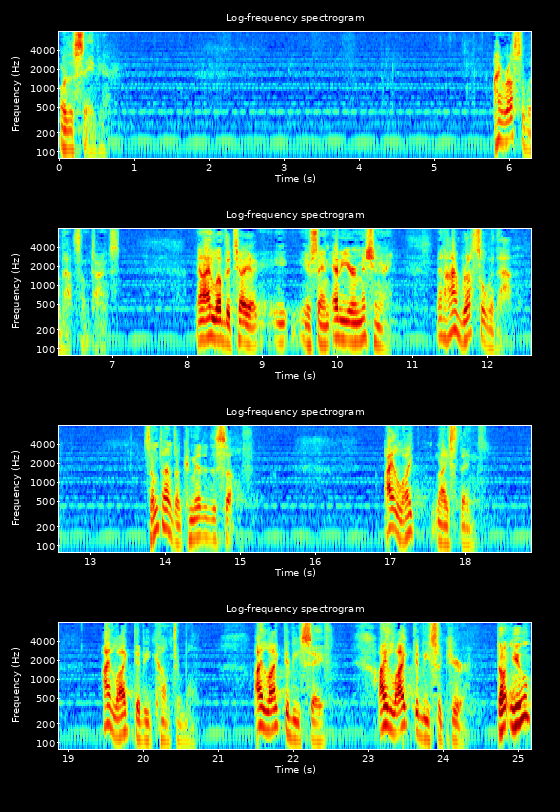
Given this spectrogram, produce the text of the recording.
or the Savior? I wrestle with that sometimes. And I love to tell you, you're saying, Eddie, you're a missionary. Man, I wrestle with that. Sometimes I'm committed to self. I like nice things. I like to be comfortable. I like to be safe. I like to be secure. Don't you?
